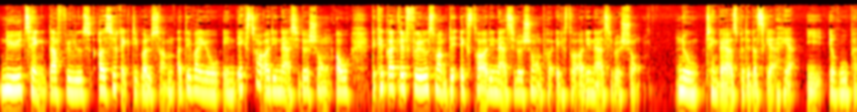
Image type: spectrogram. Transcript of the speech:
nye ting, der føles også rigtig voldsomme. Og det var jo en ekstraordinær situation, og det kan godt lidt føles som om det er ekstraordinær situation på ekstraordinær situation. Nu tænker jeg også på det, der sker her i Europa.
